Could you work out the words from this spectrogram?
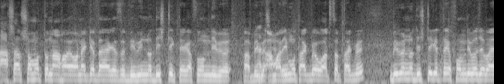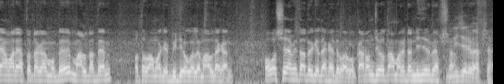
আসার সমর্থ না হয় অনেকে দেখা গেছে বিভিন্ন ডিস্ট্রিক্ট থেকে ফোন দিবে বা বিভি- আচ্ছা। আমার ইমো থাকবে হোয়াটসঅ্যাপ থাকবে বিভিন্ন ডিস্ট্রিক্টের থেকে ফোন দিবে যে ভাই আমার এত টাকার মধ্যে মালটা দেন অথবা আমাকে ভিডিও কলে মাল দেখান। অবশ্যই আমি তাদেরকে দেখাতে পারব কারণ যেহেতু আমার এটা নিজের ব্যবসা। নিজের ব্যবসা।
